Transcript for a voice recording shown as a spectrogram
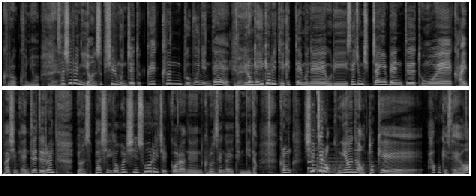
그렇군요. 네. 사실은 이 연습실 문제도 꽤 큰 부분인데 네. 이런 게 해결이 되기 때문에 우리 세종 직장인 밴드 동호회에 가입하신 밴드들은 연습하시기가 훨씬 수월해질 거라는 그런 음. 생각이 듭니다. 그럼 실제로 공연은 어떻게 하고 계세요?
